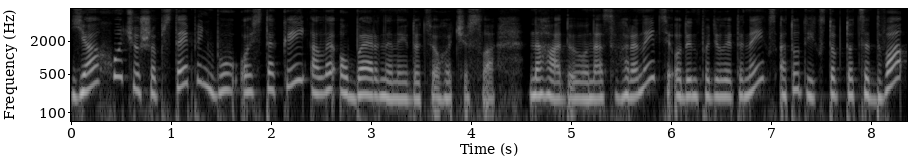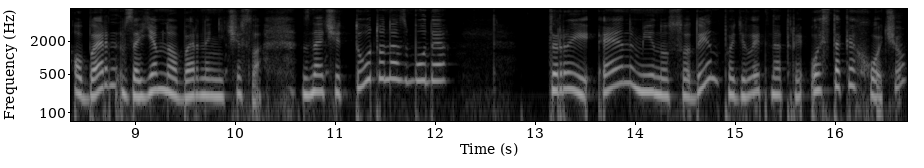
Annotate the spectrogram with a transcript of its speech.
Я хочу, щоб степінь був ось такий, але обернений до цього числа. Нагадую, у нас в границі 1 поділити на х, а тут х. Тобто це два оберн... взаємно обернені числа. Значить, тут у нас буде 3n мінус 1 поділити на 3. Ось таке хочу,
